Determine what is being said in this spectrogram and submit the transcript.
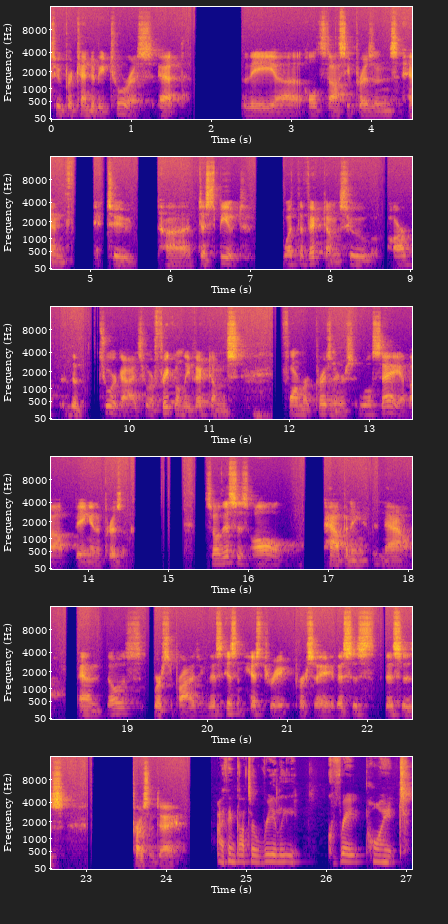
to pretend to be tourists at the uh, old Stasi prisons and to uh, dispute what the victims, who are the tour guides, who are frequently victims, former prisoners, will say about being in a prison. So this is all happening now, and those were surprising. This isn't history per se. This is this is present day. I think that's a really great point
